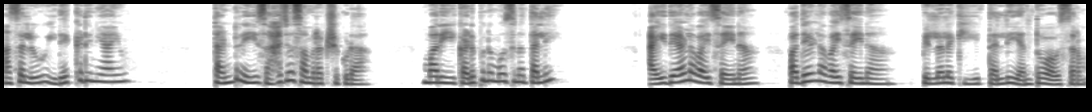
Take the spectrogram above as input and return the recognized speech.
అసలు ఇదెక్కడి న్యాయం? తండ్రి సహజ సంరక్షకుడా? మరి కడుపున మోసిన తల్లి? ఐదేళ్ళ వయసైనా పదేళ్ళ వయసైనా పిల్లలకి తల్లి ఎంతో అవసరం.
